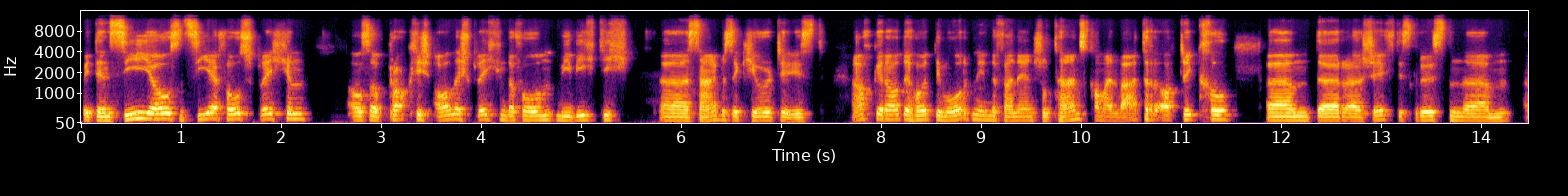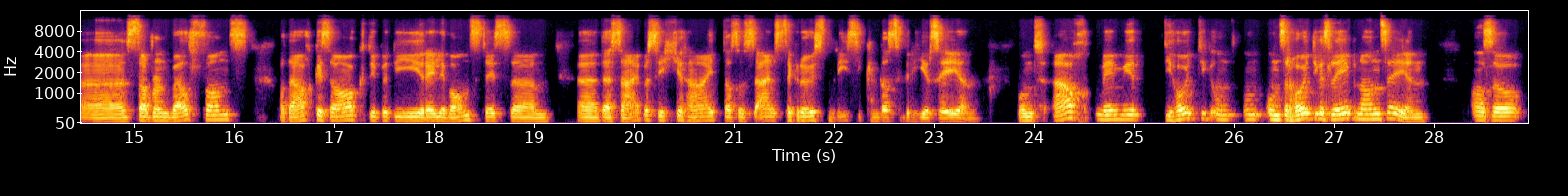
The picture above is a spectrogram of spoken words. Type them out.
mit den CEOs und CFOs sprechen, also praktisch alle sprechen davon, wie wichtig äh, Cybersecurity ist. Auch gerade heute Morgen in der Financial Times kam ein weiterer Artikel. Ähm, der äh, Chef des größten ähm, äh, Sovereign Wealth Funds hat auch gesagt über die Relevanz des, ähm, äh, der Cybersicherheit. Das ist eines der größten Risiken, das wir hier sehen. Und auch wenn wir die heutige, un, un, unser heutiges Leben ansehen, also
